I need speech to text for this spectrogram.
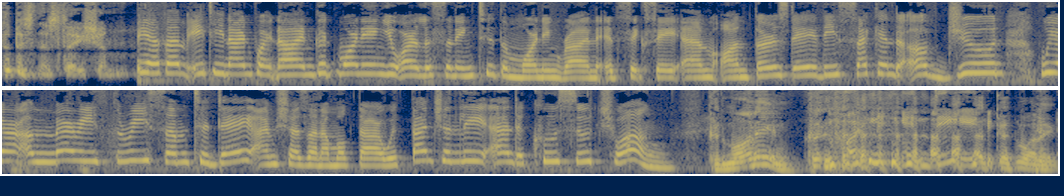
the business station. BFM 89.9. Good morning. You are listening to the morning run. It's 6 a.m. on Thursday, the 2nd of June. We are a merry threesome today. I'm Shazana Mokhtar with Tan Chen Lee and Khoo Hsu Chuang. Good morning. Good morning, indeed. Good morning.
